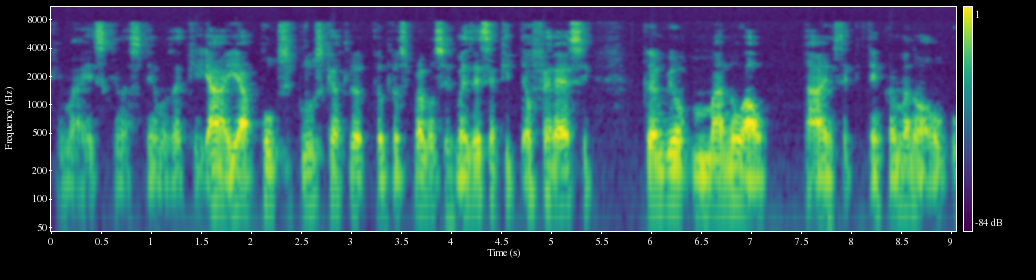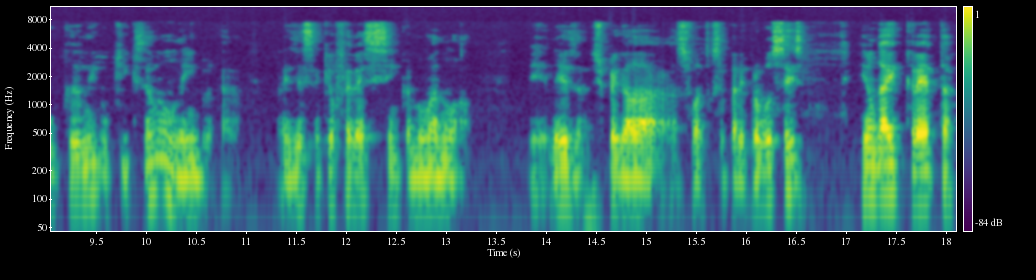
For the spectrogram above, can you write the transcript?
que mais que nós temos aqui? Ah, e a Pulse Plus que eu trouxe para vocês. Mas esse aqui oferece câmbio manual, tá? Esse aqui tem câmbio manual. O, câmbio, o que que eu não lembro, cara. Mas esse aqui oferece sim câmbio manual. Beleza? Deixa eu pegar lá as fotos que separei para vocês. Hyundai Creta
